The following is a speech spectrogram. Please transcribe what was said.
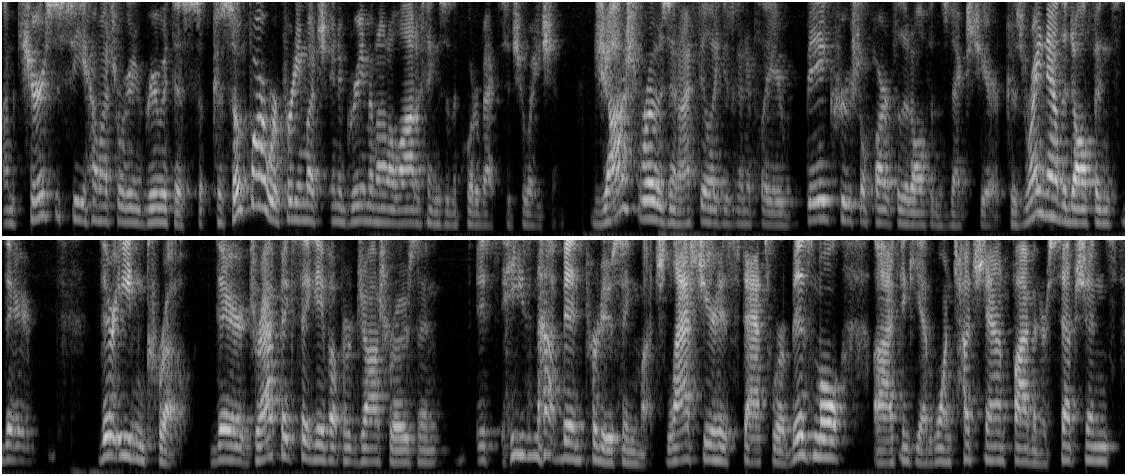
I'm curious to see how much we're going to agree with this because so far we're pretty much in agreement on a lot of things in the quarterback situation. Josh Rosen, I feel like is going to play a big crucial part for the Dolphins next year because right now the Dolphins they're they're eating crow. Their draft picks they gave up for Josh Rosen, it's he's not been producing much. Last year his stats were abysmal. Uh, I think he had one touchdown, five interceptions.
